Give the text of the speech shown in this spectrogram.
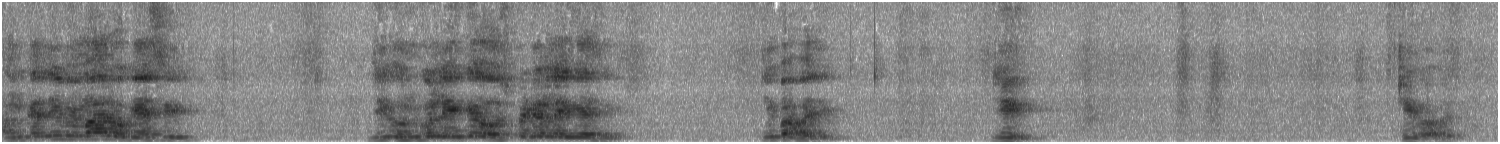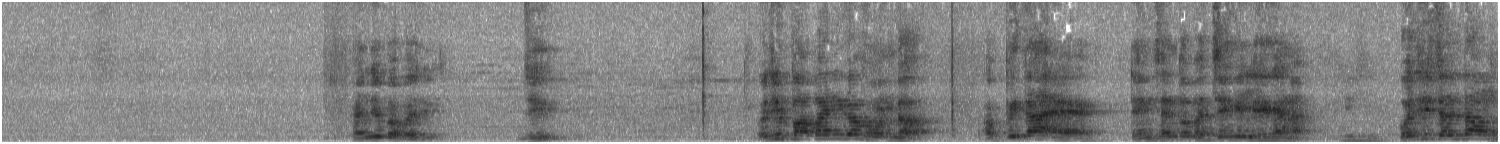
अंकल जी बीमार हो गया सी। जी उनको लेके हॉस्पिटल ले गया सी। जी पापा जी। जी। जी पापा जी। हाँ जी पापा जी। जी। वो जी पापा जी का फ़ोन था। अब पिता है टेंशन तो बच्चे की लेगा ना। जी जी। वो जी चलता हूँ।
